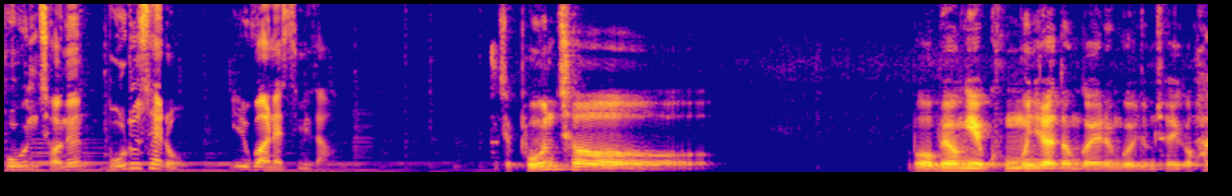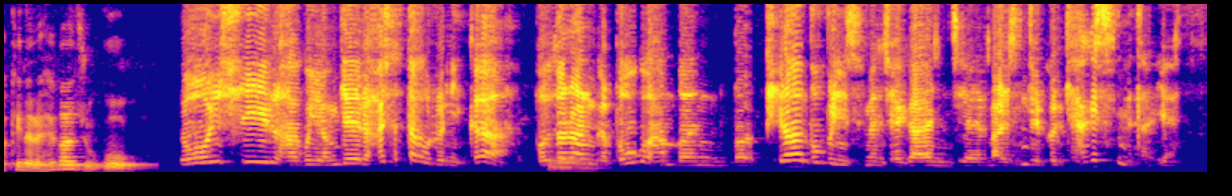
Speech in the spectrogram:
보훈처는 모르쇠로 일관했습니다. 이제 보훈처 뭐 명의의 공문이라던가 이런 걸 좀 저희가 확인을 해가지고 노원실하고 연계를 하셨다고 그러니까 보도라는 걸 보고 한번 뭐 필요한 부분 이 있으면 제가 이제 말씀드릴 그렇게 하겠습니다. 예.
